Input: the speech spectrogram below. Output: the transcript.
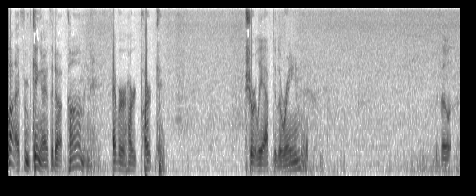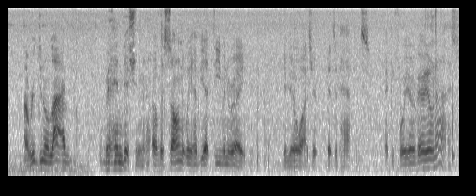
Live from KingArthur.com in Everhart Park, shortly after the rain, with the original live rendition of a song that we have yet to even write. You're going to watch it as it happens, right before your very own eyes,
